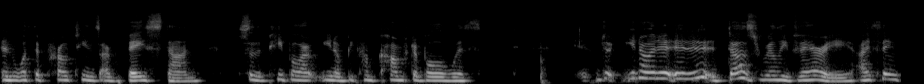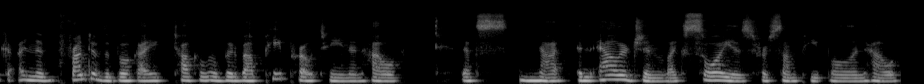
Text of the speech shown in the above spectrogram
and what the proteins are based on. So that people are, you know, become comfortable with you know, it, it, it does really vary. I think in the front of the book, I talk a little bit about pea protein and how that's not an allergen like soy is for some people and how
